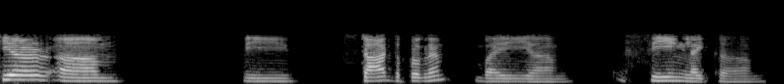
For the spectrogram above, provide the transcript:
here um, we start the program by um, seeing like um,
